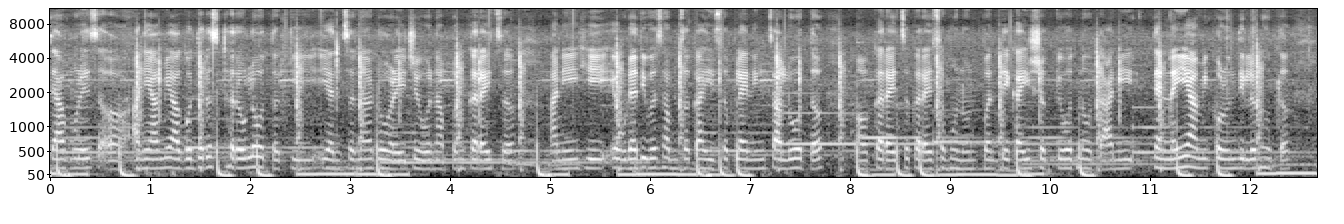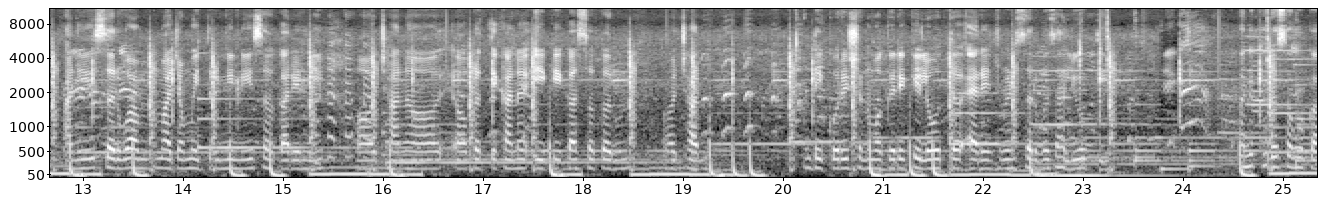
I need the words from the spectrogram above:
त्यामुळेच आणि आम्ही अगोदरच ठरवलं होतं की यांचं ना डोळे जेवण आपण करायचं आणि हे एवढ्या दिवस आमचं काहीचं प्लॅनिंग चालू होतं करायचं करायचं म्हणून पण ते काही शक्य होत नव्हतं आणि त्यांनाही आम्ही कळून दिलं नव्हतं. आणि सर्व माझ्या मैत्रिणींनी सहकार्यांनी छान प्रत्येकानं एक एक असं करून छान डेकोरेशन वगैरे केलं होतं. अरेंजमेंट सर्व झाली होती. आणि खरं सांगू का?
